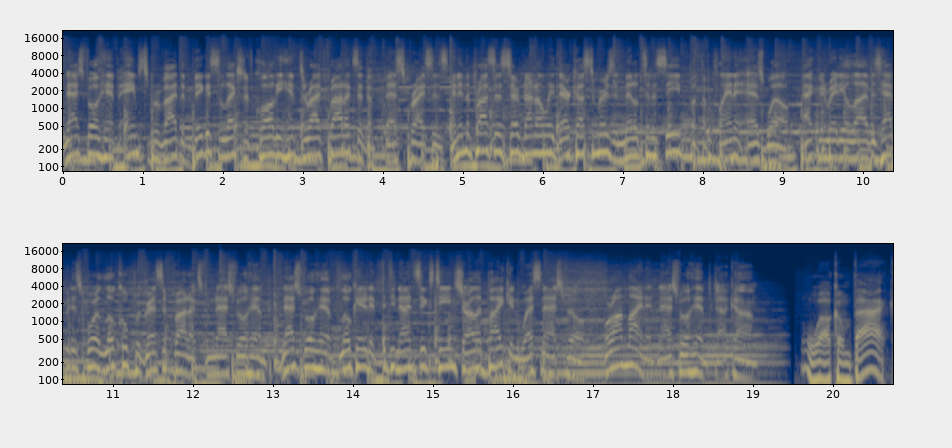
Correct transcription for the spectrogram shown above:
Nashville Hemp aims to provide the biggest selection of quality hemp derived products at the best prices, and in the process, serve not only their customers in Middle Tennessee, but the planet as well. Acme Radio Live is happy to support local progressive products from Nashville Hemp. Nashville Hemp, located at 5916 Charlotte Pike in West Nashville, or online at nashvillehemp.com. Welcome back.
